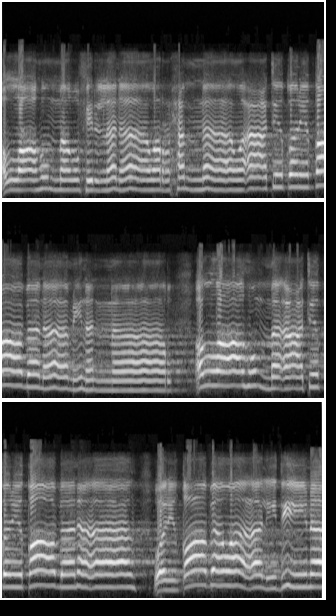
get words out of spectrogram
اللهم اغفر لنا وارحمنا واعتق رقابنا من النار. اللهم اعتق رقابنا ورقاب والدينا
